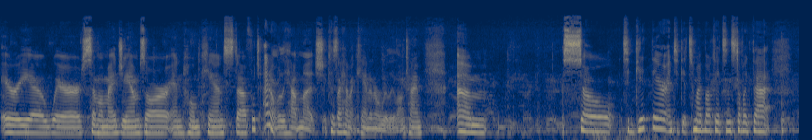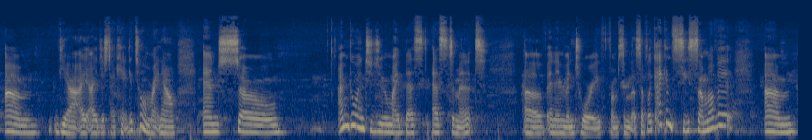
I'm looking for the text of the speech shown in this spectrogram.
area where some of my jams are and home canned stuff, which I don't really have much because I haven't canned in a really long time. Um, so to get there and to get to my buckets and stuff like that, um, yeah, I, I just I can't get to them right now, and so I'm going to do my best estimate of an inventory from some of that stuff. Like I can see some of it, um,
